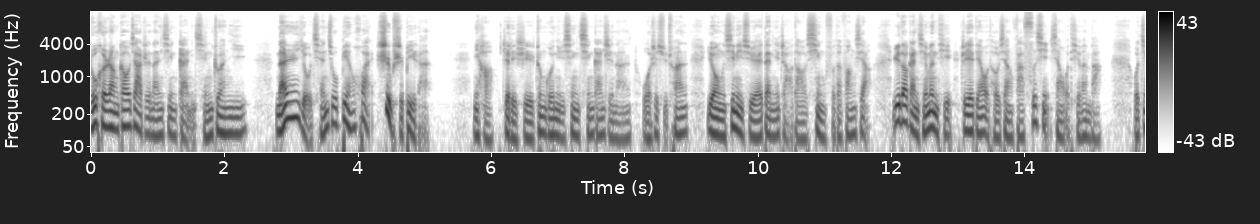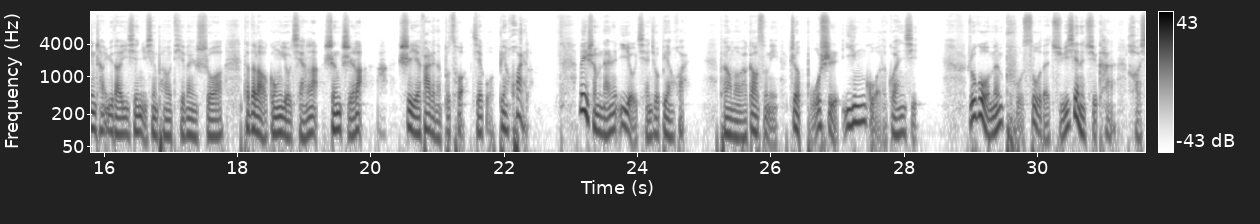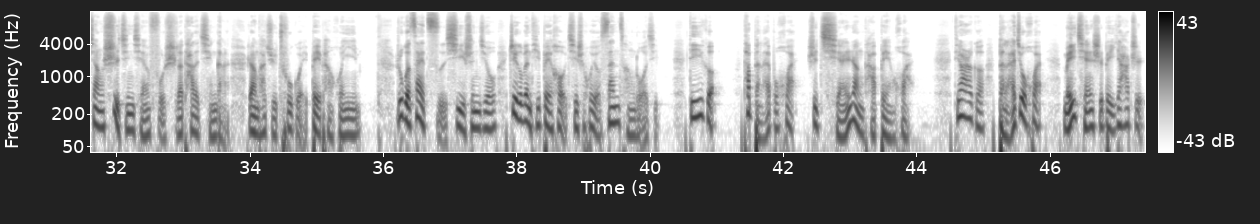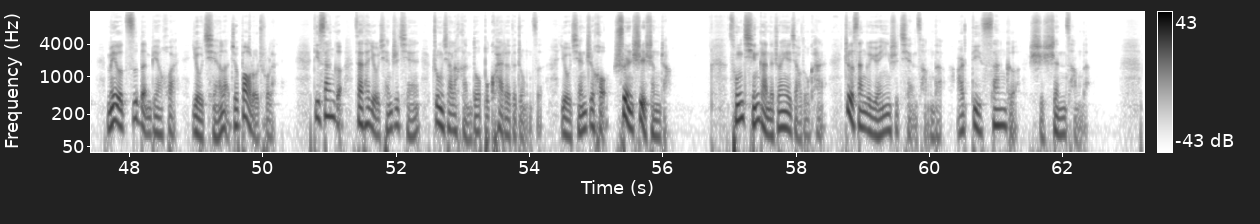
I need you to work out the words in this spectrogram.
如何让高价值男性感情专一？男人有钱就变坏，是不是必然？你好，这里是中国女性情感指南，我是许川，用心理学带你找到幸福的方向。遇到感情问题，直接点我头像发私信向我提问吧。我经常遇到一些女性朋友提问说，她的老公有钱了，升职了啊，事业发展的不错，结果变坏了。为什么男人一有钱就变坏？朋友们，我要告诉你，这不是因果的关系。如果我们朴素的、局限的去看，好像是金钱腐蚀了他的情感，让他去出轨、背叛婚姻。如果再仔细深究这个问题背后，其实会有三层逻辑：第一个，他本来不坏，是钱让他变坏；第二个，本来就坏，没钱时被压制，没有资本变坏，有钱了就暴露出来；第三个，在他有钱之前种下了很多不快乐的种子，有钱之后顺势生长。从情感的专业角度看，这三个原因是浅层的，而第三个是深层的。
